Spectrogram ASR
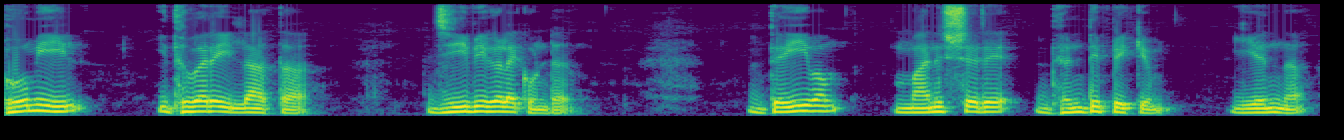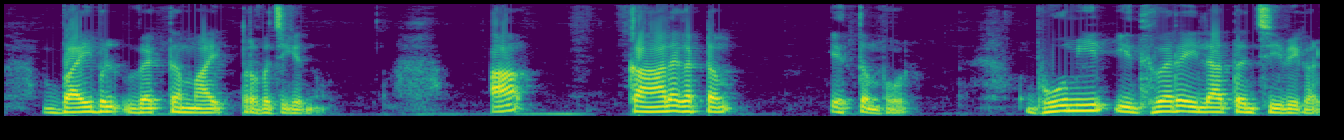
ഭൂമിയിൽ ഇതുവരെ ഇല്ലാത്ത ജീവികളെ കൊണ്ട് ദൈവം മനുഷ്യരെ ദണ്ഡിപ്പിക്കും എന്ന് ബൈബിൾ വ്യക്തമായി പ്രവചിക്കുന്നു. ആ കാലഘട്ടം എത്തുമ്പോൾ ഭൂമിയിൽ ഇതുവരെ ഇല്ലാത്ത ജീവികൾ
